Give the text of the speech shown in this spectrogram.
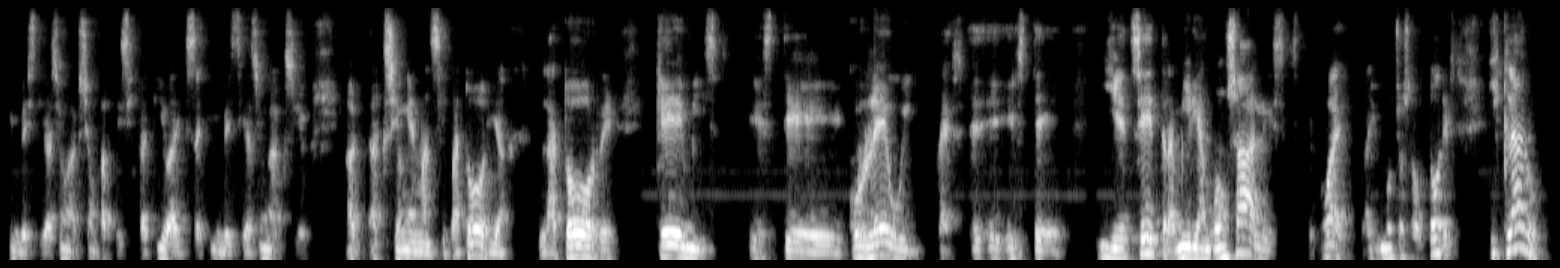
investigación-acción participativa, investigación-acción acción emancipatoria. La Torre, Kemis, este, Kurlewin, pues, e, e, este, y etcétera, Miriam González, este, hay muchos autores. Y claro,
